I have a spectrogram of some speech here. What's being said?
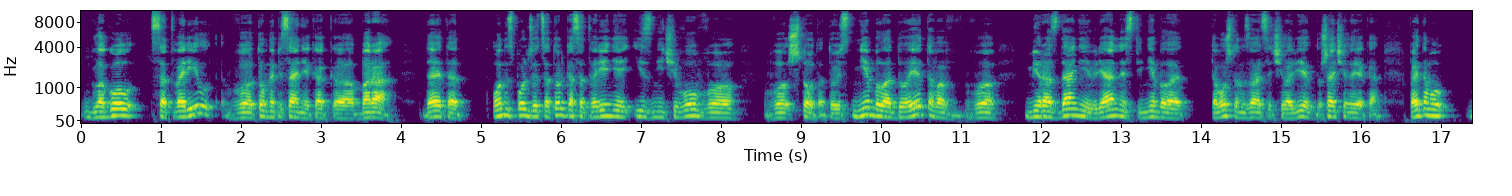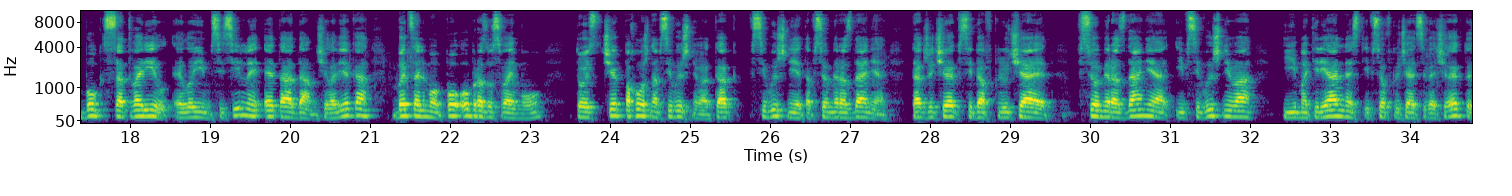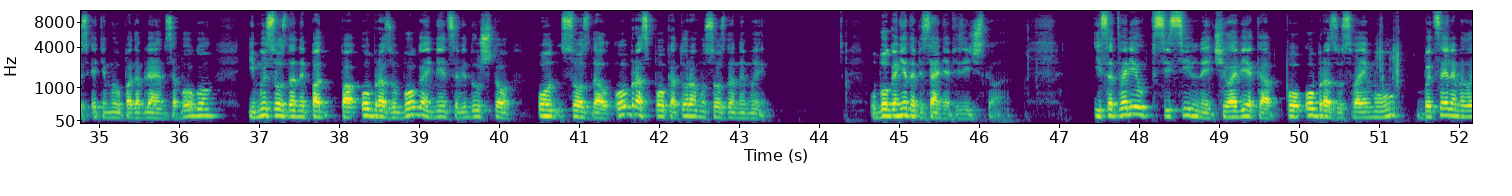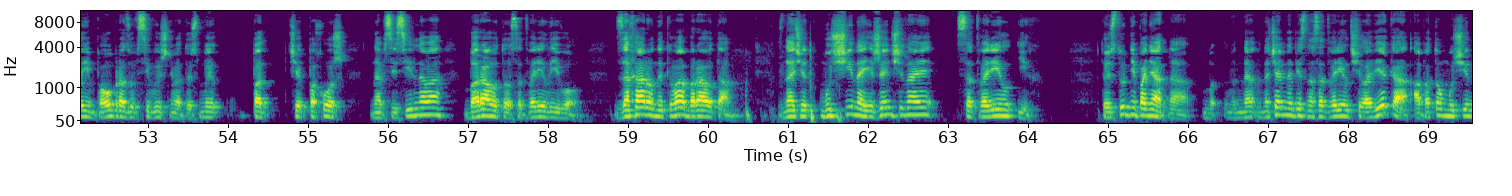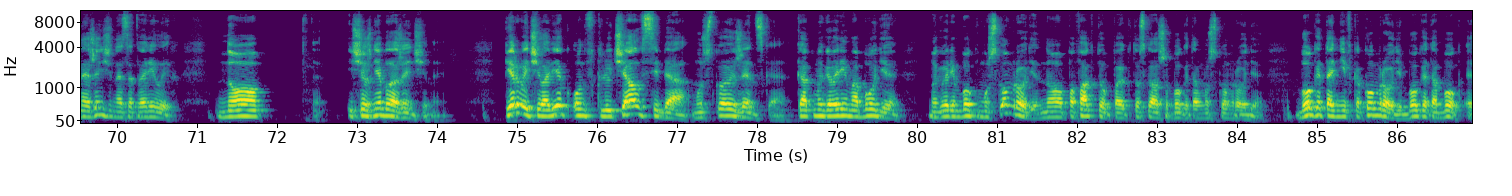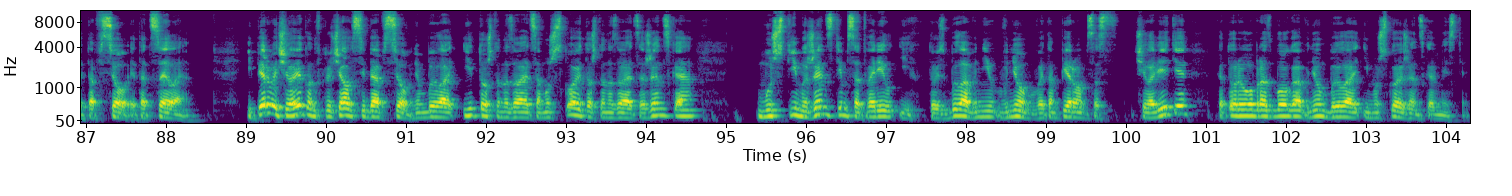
Глагол сотворил в том написании, как э, бара. Да, это он используется только сотворение из ничего в, в что-то. То есть не было до этого в мироздании, в реальности не было того, что называется человек, душа человека. Поэтому Бог сотворил Элоим Всесильный, это Адам, человека, Бецальмо, по образу своему. То есть человек похож на Всевышнего, как Всевышний это все мироздание, также человек в себя включает все мироздание и Всевышнего, и материальность, и все включает в себя человек, то есть этим мы уподобляемся Богу, и мы созданы по, по образу Бога, имеется в виду, что он создал образ, по которому созданы мы. У Бога нет описания физического. И сотворил всесильный человека по образу своему, Бецелем Элоим, по образу Всевышнего. То есть мы, человек похож на всесильного, Барауто сотворил его. Захару Неква Бараутам. Значит, мужчина и женщина сотворил их. То есть тут непонятно. Вначале написано «сотворил человека», а потом мужчина и женщина сотворил их. Но еще же не было женщины. Первый человек, он включал в себя мужское и женское. Как мы говорим о Боге, мы говорим Бог в мужском роде, но по факту, кто сказал, что Бог это в мужском роде? Бог это не в каком роде, Бог это Бог, это все, это целое. И первый человек, он включал в себя все. В нем было и то, что называется мужское, и то, что называется женское – мужским и женским сотворил их. То есть было в, нем, в этом первом человеке, который образ Бога, в нем было и мужское, и женское вместе.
